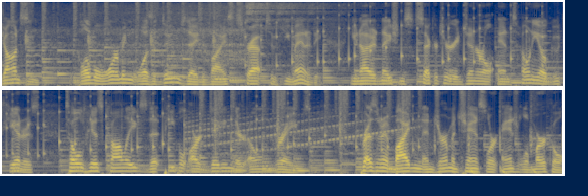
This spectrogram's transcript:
Johnson, global warming was a doomsday device strapped to humanity. United Nations Secretary General Antonio Guterres told his colleagues that people are digging their own graves. President Biden and German Chancellor Angela Merkel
